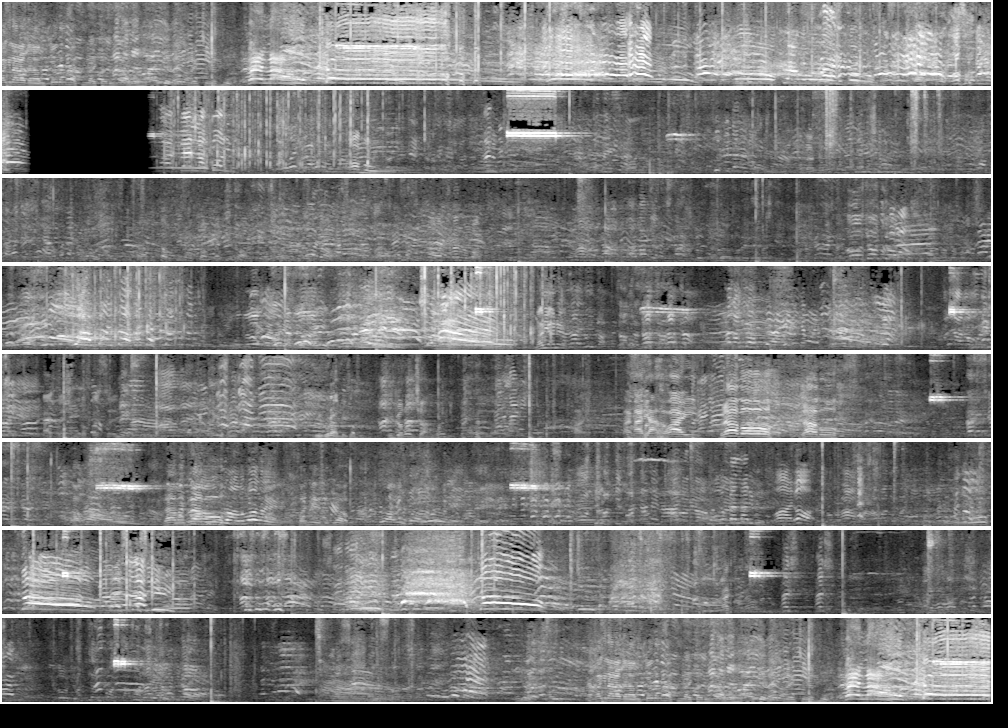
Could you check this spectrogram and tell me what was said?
Ma chi l'ha una da macchina è stato un bravo. Lei non penso che buono. Bella! Bella poi! Vamos! Mariano! Incurato, cioè. Inconosciamo. Vai, vai Mariano, vai! Bravo! Bravo! Bravo, bravo! Non fa niente, bravo! Una bella rivolta! Aguilar'a da autorama attilaita dundago. Bella! Gol!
